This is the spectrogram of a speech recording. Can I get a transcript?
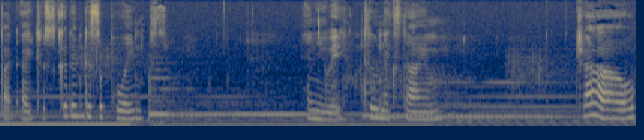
But I just couldn't disappoint. Anyway, till next time. Ciao.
